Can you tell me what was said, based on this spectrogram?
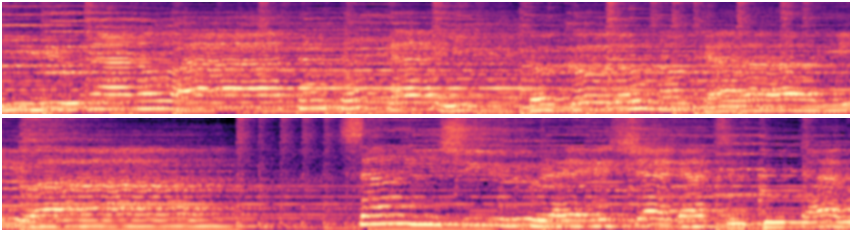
う名の温かい心の鍵は最終列車が着くたび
